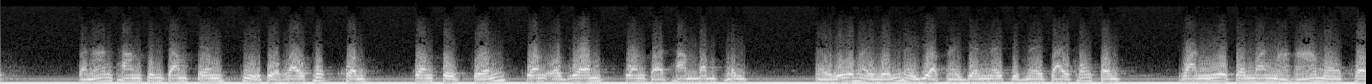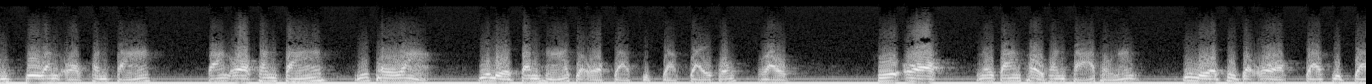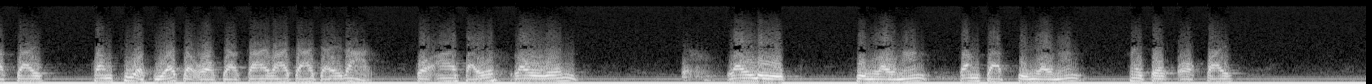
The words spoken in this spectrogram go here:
ฉะนั้นทำจึงจำเป็นที่พวกเราทุกคนควรฝึกฝนควรอบรมควรกระทำบำเพ็ญให้รู้ให้เห็นให้เยือกให้เย็นในจิตในใจของตน วันนี้เป็นวันมหามงคลคือวันออกพรรษา การออกพรรษานี่ใช่ว่ากิเลสปัญหาจะออกจากจิตจากใจของเรา คือออกในการเข้าพรรษาเท่านั้นกิเลสที่จะออกจากจิตจากใจ ความชั่วเสียจะออกจากกายวาจาใจได้ ก็อาศัยเราเว้น เราหลีกสิ่งเหล่านั้นกำจัดสิ่งเหล่านั้น ให้ตกออกไป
